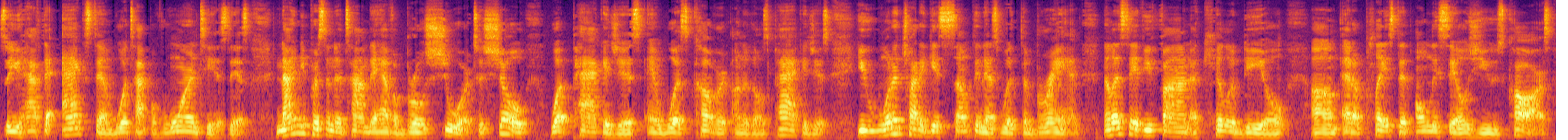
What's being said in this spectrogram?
So you have to ask them what type of warranty is this. 90% of the time they have a brochure to show what packages and what's covered under those packages. You want to try to get something that's with the brand. Now let's say if you find a killer deal um, at a place that only sells used cars.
